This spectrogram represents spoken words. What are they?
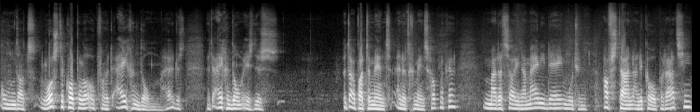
om dat los te koppelen ook van het eigendom. Hè? Dus het eigendom is dus het appartement en het gemeenschappelijke, maar dat zou je naar mijn idee moeten afstaan aan de coöperatie,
